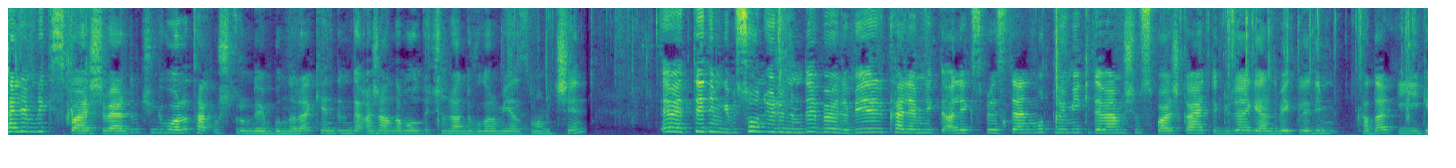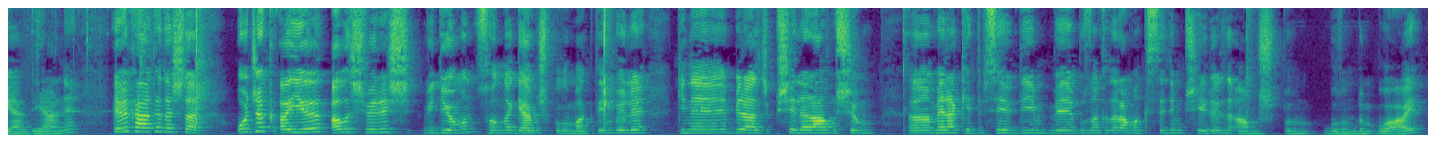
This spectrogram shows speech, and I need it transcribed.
kalemlik siparişi verdim. Çünkü bu arada takmış durumdayım bunlara. Kendim de ajandam olduğu için randevularımı yazmam için. Evet dediğim gibi son ürünüm de böyle bir kalemlikti AliExpress'ten. Mutluyum iyi ki de vermişim sipariş. Gayet de güzel geldi. Beklediğim kadar iyi geldi yani. Evet arkadaşlar Ocak ayı alışveriş videomun sonuna gelmiş bulunmaktayım. Böyle yine birazcık bir şeyler almışım. Ee, Merak edip sevdiğim ve bu zamana kadar almak istediğim şeyleri de almış bulun- bulundum bu ay.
